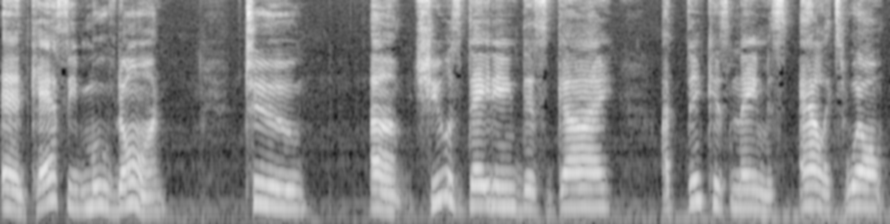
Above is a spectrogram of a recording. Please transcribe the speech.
and Cassie moved on to um, she was dating this guy. I think his name is Alex. Well,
